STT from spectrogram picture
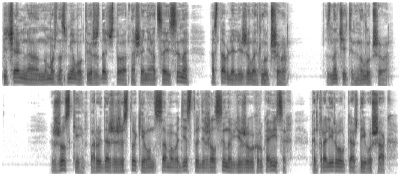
Печально, но можно смело утверждать, что отношения отца и сына оставляли желать лучшего. Значительно лучшего. Жесткий, порой даже жестокий, он с самого детства держал сына в ежовых рукавицах, контролировал каждый его шаг.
